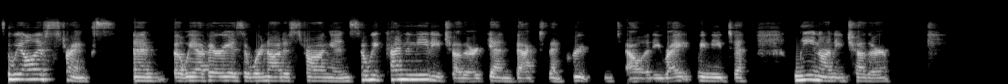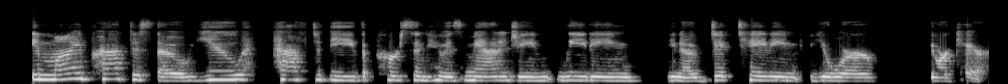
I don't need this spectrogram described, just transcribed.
So we all have strengths and but we have areas that we're not as strong in. So we kind of need each other. Again back to that group mentality right? We need to lean on each other. In my practice though you have to be the person who is managing leading you know dictating your your care.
